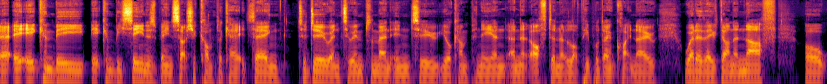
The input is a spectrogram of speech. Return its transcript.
Uh, it, it, can be it can be seen as being such a complicated thing to do and to implement into your company, and, and often a lot of people don't quite know whether they've done enough, or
